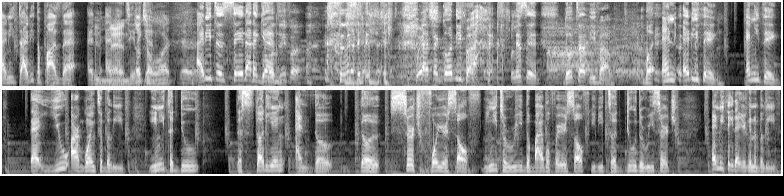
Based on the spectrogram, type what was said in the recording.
I need to I need to pause that and, and, and Amen. say it again. a word. Yeah, yeah. I need to say that Go again. deeper. Listen, that's a go deeper. Listen, don't tell me, fam. But an anything, anything that you are going to believe, you need to do the studying and the the search for yourself. You need to read the Bible for yourself. You need to do the research. Anything that you're gonna believe,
